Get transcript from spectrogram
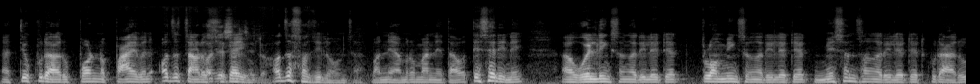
त्यो कुराहरू पढ्न पायो भने अझ चाँडो सिकाइ अझ सजिलो हुन्छ भन्ने हाम्रो मान्यता हो। त्यसरी नै वेल्डिङसँग रिलेटेड प्लम्बिङसँग रिलेटेड मेसनसँग रिलेटेड कुराहरू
